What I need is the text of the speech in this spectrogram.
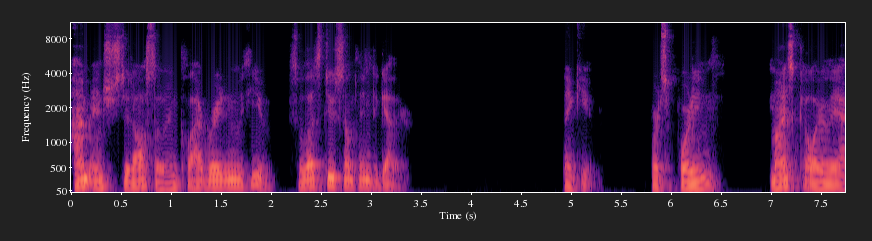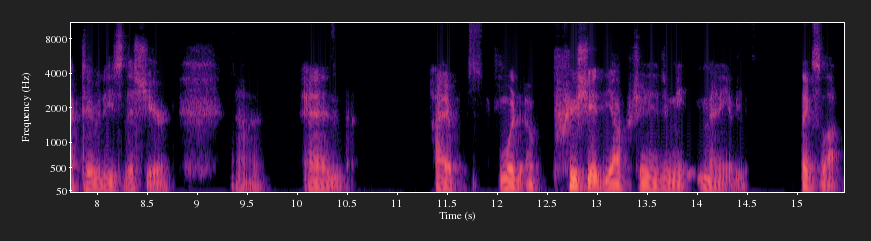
I'm interested also in collaborating with you. So let's do something together. Thank you for supporting my scholarly activities this year. Uh, and I would appreciate the opportunity to meet many of you. Thanks a lot.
